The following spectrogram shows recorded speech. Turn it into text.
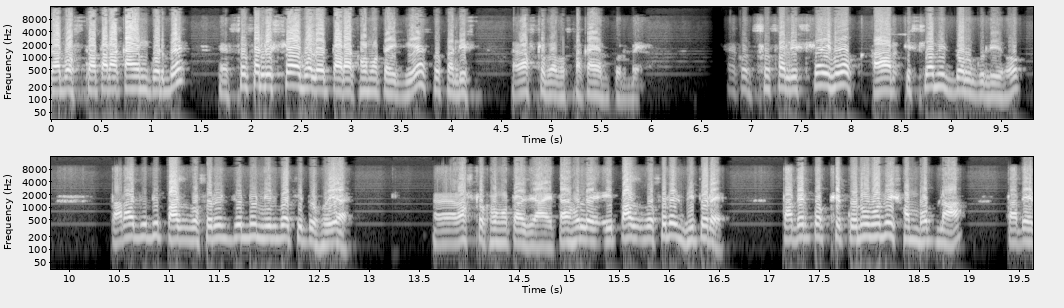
ব্যবস্থা তারা কায়েম করবে সোশ্যালিস্টরাও বলে তারা ক্ষমতায় গিয়ে সোশ্যালিস্ট রাষ্ট্র ব্যবস্থা কায়েম করবে। এখন সোশ্যালিস্টরাই হোক আর ইসলামিক দলগুলি হোক তারা যদি পাঁচ বছরের জন্য নির্বাচিত আহ, রাষ্ট্র ক্ষমতায় যায় তাহলে এই পাঁচ বছরের ভিতরে তাদের পক্ষে কোনোভাবেই সম্ভব না তাদের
